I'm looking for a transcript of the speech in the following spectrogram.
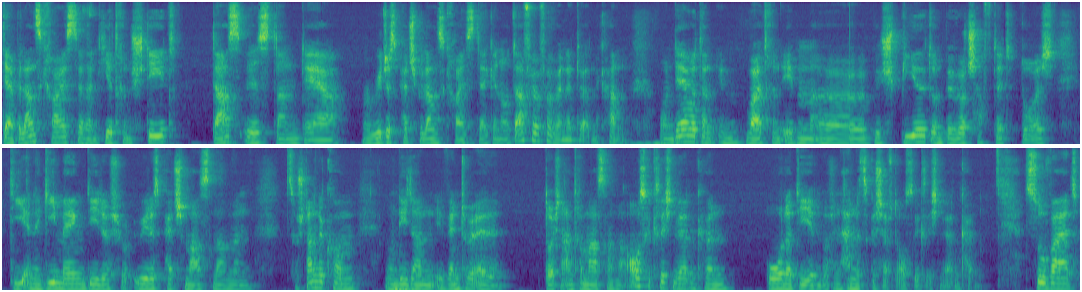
der Bilanzkreis, der dann hier drin steht, das ist dann der Redispatch-Bilanzkreis, der genau dafür verwendet werden kann. Und der wird dann im Weiteren eben äh, bespielt und bewirtschaftet durch die Energiemengen, die durch Redispatch-Maßnahmen zustande kommen und die dann eventuell durch eine andere Maßnahme ausgeglichen werden können oder die eben durch ein Handelsgeschäft ausgeglichen werden können. Soweit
